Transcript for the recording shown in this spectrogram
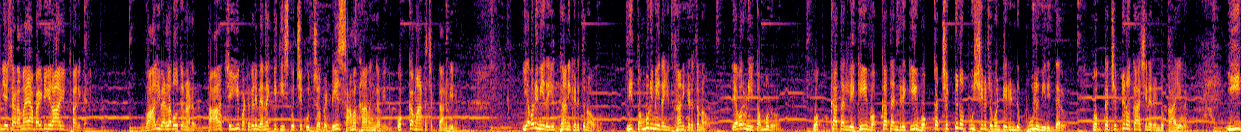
ఏం చేశాడు అమ్మాయి బయటికి రా యుద్ధానికి వాలి వెళ్ళబోతున్నాడు. తార చెయ్యి పట్టుకుని వెనక్కి తీసుకొచ్చి కూర్చోపెట్టి సమాధానంగా విను. ఒక్క మాట చెప్తాను విను. ఎవరి మీద యుద్ధానికి ఎడుతున్నావు? నీ తమ్ముడి మీద యుద్ధానికి ఎడుతున్నావు? ఎవరు నీ తమ్ముడు? ఒక్క తల్లికి ఒక్క తండ్రికి ఒక్క చెట్టున పూసినటువంటి రెండు పూలు మీరిద్దరు. ఒక్క చెట్టున కాసిన రెండు కాయలు. ఈ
